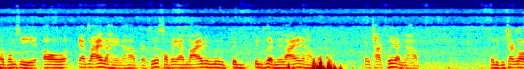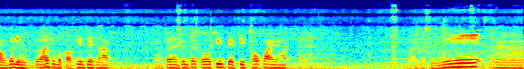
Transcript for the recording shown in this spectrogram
ดี๋ยวผมสีเอาแอดไลน์มาให้นะครับ ก็คือเขาไปแอดไลน์เป็นมือเป็นเป็นเพื่อนในไลน์นะครับแล้วก็ไปทักคุยกันนะครับตัวนี้เป็นชักลองตัวนี้ร้านที่ประกอบตีนเป็ดนะครับตัวนั้นเป็นตัวตีนเป็ดติดเขาควายนะครับแล้วก็สีนี้อ่า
